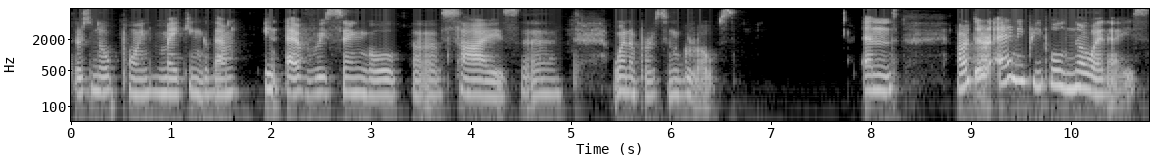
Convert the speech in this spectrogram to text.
there's no point making them in every single uh, size uh, when a person grows. And are there any people nowadays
